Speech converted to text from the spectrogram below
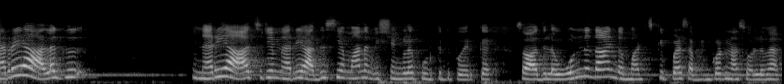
நிறைய அழகு நிறைய ஆச்சரியம் நிறைய அதிசயமான விஷயங்களை கொடுத்துட்டு போயிருக்கு. ஸோ அதில் ஒன்று தான் இந்த மட் ஸ்கிப்பர்ஸ் அப்படின்னு கூட நான் சொல்லுவேன்.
